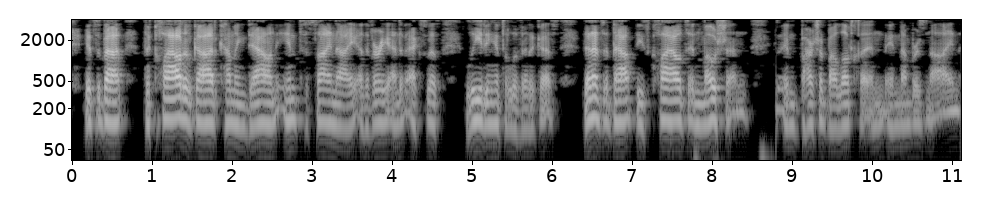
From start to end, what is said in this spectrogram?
it's about the cloud of God coming down into Sinai at the very end of Exodus, leading into Leviticus. Then it's about these clouds in motion in Parshat Beha'alotcha in, in Numbers 9.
